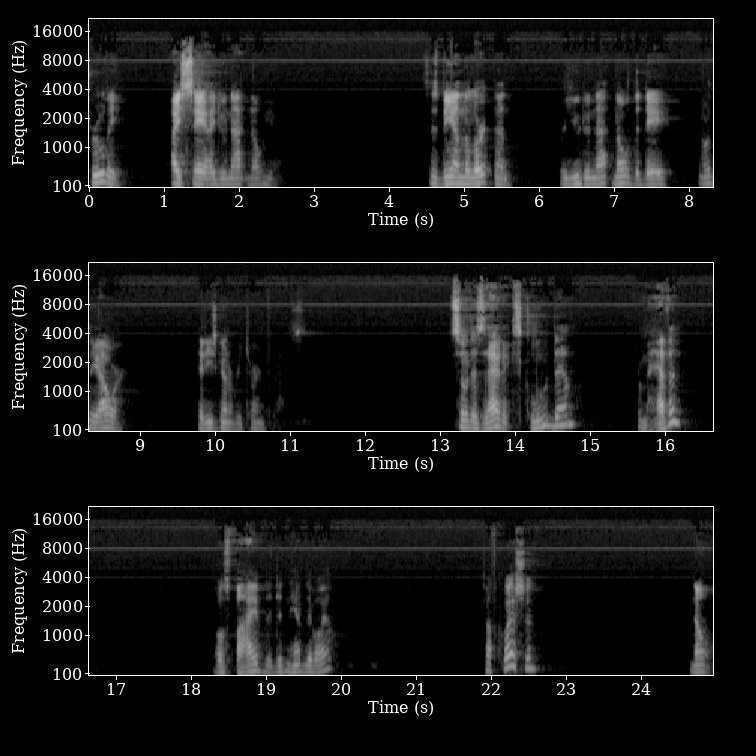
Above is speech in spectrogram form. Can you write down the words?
Truly, I say, I do not know you. He says, Be on the alert then, for you do not know the day nor the hour that he's going to return. So, does that exclude them from heaven? Those five that didn't have the oil? Tough question. No.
